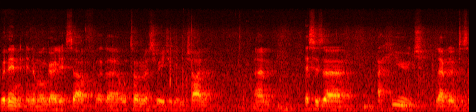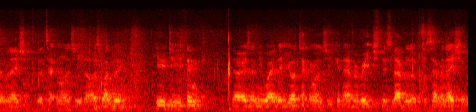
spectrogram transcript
within Inner Mongolia itself, at the autonomous region in China. Um, this is a, a huge level of dissemination for the technology, and I was wondering, Hugh, do you think there is any way that your technology can ever reach this level of dissemination?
